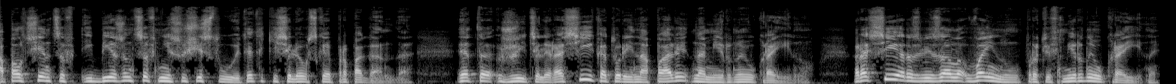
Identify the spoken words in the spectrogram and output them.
Ополченцев и беженцев не существует. Это киселевская пропаганда. Это жители России, которые напали на мирную Украину. Россия развязала войну против мирной Украины.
